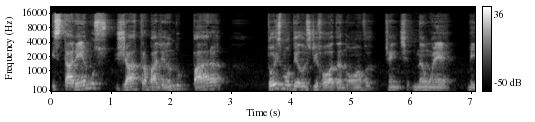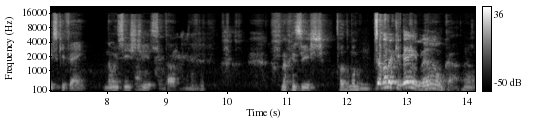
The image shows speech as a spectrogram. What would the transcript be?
estaremos já trabalhando para dois modelos de roda nova. Gente, não é mês que vem, não existe isso, tá? Não existe. Todo mundo. Semana que vem? Não, cara. Não.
